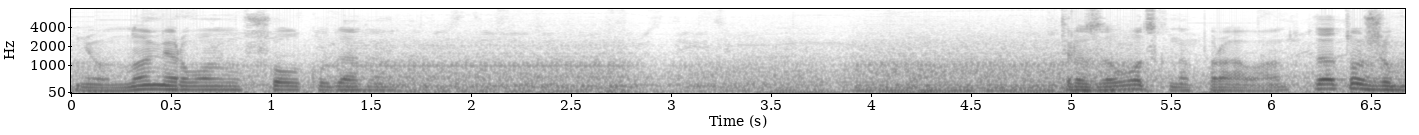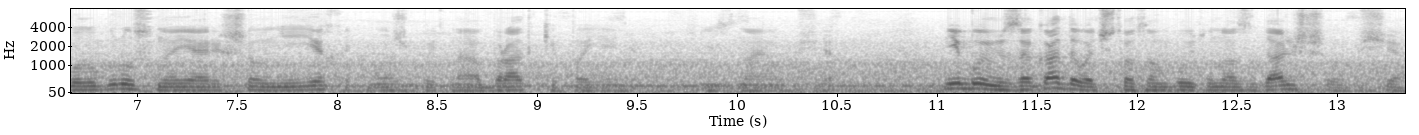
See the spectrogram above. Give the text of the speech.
У него номер вон ушел куда-то. Петрозаводск направо. Туда тоже был груз, но я решил не ехать. Может быть, на обратке поедем. Не знаю вообще. Не будем загадывать, что там будет у нас дальше вообще.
